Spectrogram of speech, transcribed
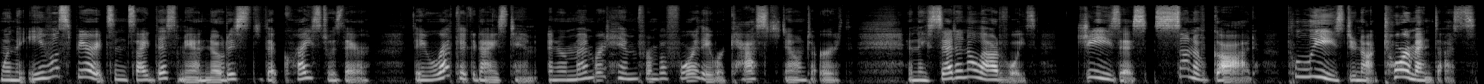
when the evil spirits inside this man noticed that Christ was there, they recognized him and remembered him from before they were cast down to earth. And they said in a loud voice, Jesus, Son of God, please do not torment us.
